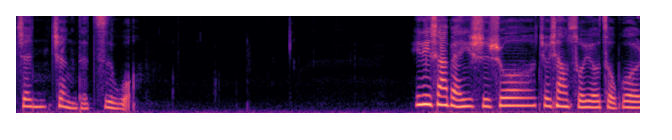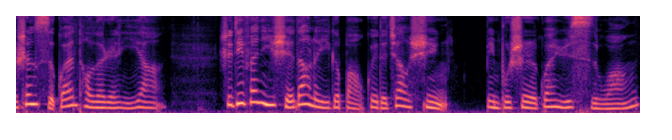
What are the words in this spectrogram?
真正的自我。”伊丽莎白医师说：“就像所有走过生死关头的人一样，史蒂芬妮学到了一个宝贵的教训，并不是关于死亡，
